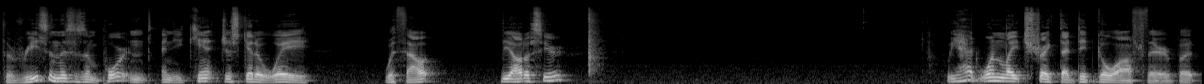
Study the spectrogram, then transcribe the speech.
The reason this is important and you can't just get away without the auto sear. We had one light strike that did go off there, but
